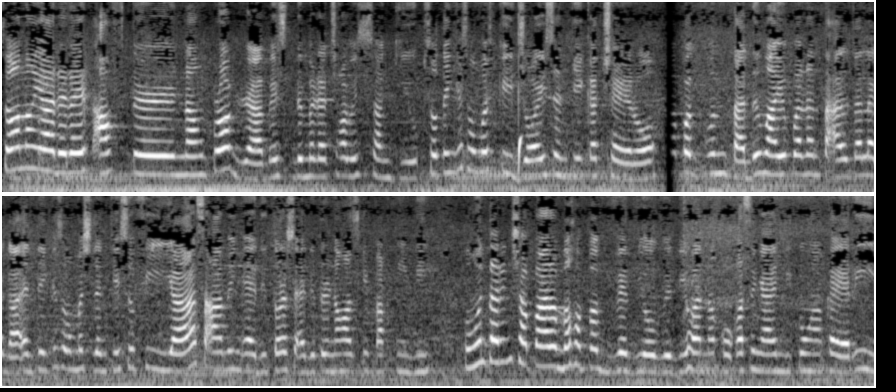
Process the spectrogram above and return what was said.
So, ang nangyari right after ng program is dumiretso kami sa Sankyup. So, thank you so much kay Joyce and kay Kachero. Pagpunta, dumayo pa ng taal talaga. And thank you so much din kay Sofia, sa aming editor, sa editor ng Husky Pack TV. Pumunta rin siya para makapag-video-videohan ako kasi nga hindi ko nga carry.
